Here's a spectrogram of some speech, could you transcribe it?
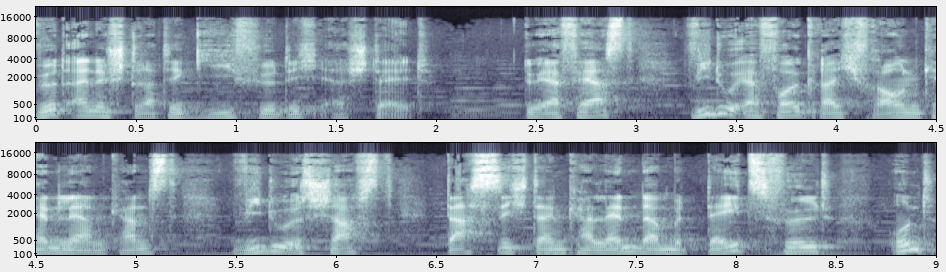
wird eine Strategie für dich erstellt. Du erfährst, wie du erfolgreich Frauen kennenlernen kannst, wie du es schaffst, dass sich dein Kalender mit Dates füllt und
